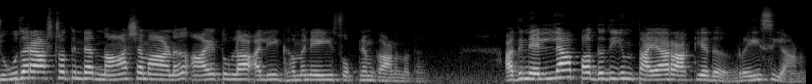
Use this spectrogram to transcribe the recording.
ജൂതരാഷ്ട്രത്തിന്റെ നാശമാണ് ആയത്തുള്ള അലി ഖമനേയി സ്വപ്നം കാണുന്നത്. അതിനെല്ലാ പദ്ധതിയും തയ്യാറാക്കിയത് റെയ്സിയാണ്.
